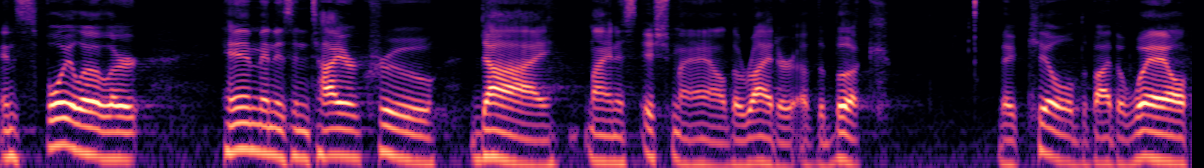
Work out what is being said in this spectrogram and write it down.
and spoiler alert, him and his entire crew die, minus Ishmael, the writer of the book. They're killed by the whale.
